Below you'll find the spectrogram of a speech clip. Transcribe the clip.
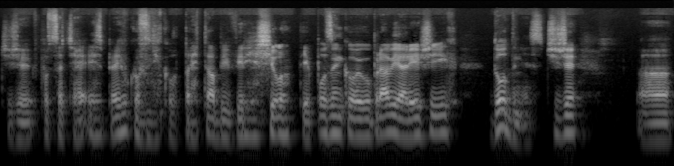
Čiže v podstate aj SPF vzniklo preto, aby vyriešilo tie pozemkové úpravy a rieši ich dodnes. Čiže uh,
